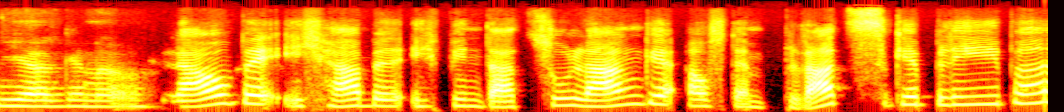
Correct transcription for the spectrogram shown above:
Ja, genau. Ich glaube, ich habe, ich bin da zu lange auf dem Platz geblieben.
